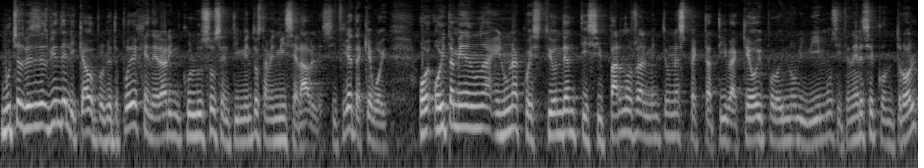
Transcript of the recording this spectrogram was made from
muchas veces es bien delicado porque te puede generar incluso sentimientos también miserables. Y fíjate a qué voy. Hoy, hoy también en una, en una cuestión de anticiparnos realmente una expectativa que hoy por hoy no vivimos y tener ese control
